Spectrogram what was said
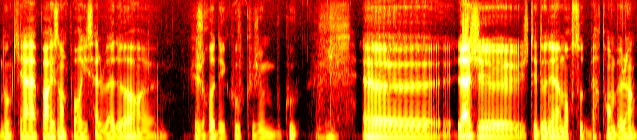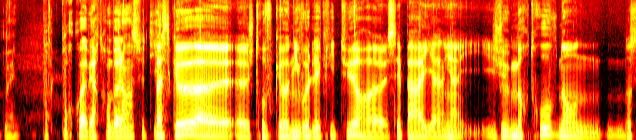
donc, il y a par exemple Henri Salvador, euh, que je redécouvre, que j'aime beaucoup. Euh, là, je, je t'ai donné un morceau de Bertrand Belin. Pour- pourquoi Bertrand Belin, ce titre Parce que euh, euh, je trouve qu'au niveau de l'écriture, euh, c'est pareil. il y a- il y a- je me retrouve dans. dans ce-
